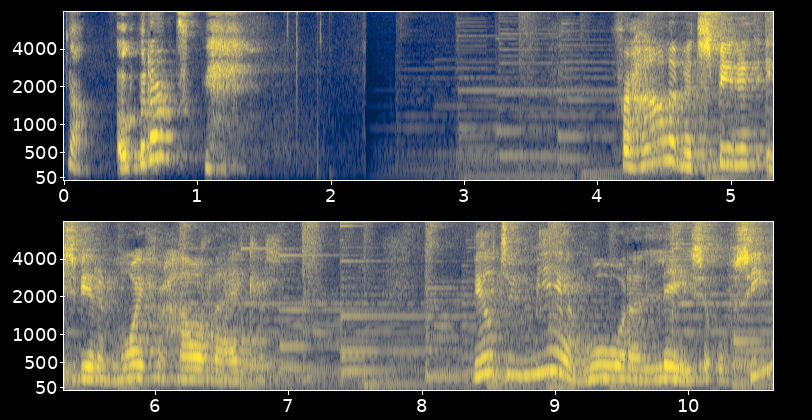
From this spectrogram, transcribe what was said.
Nou, ook bedankt. Verhalen met Spirit is weer een mooi verhaal rijker. Wilt u meer horen, lezen of zien?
